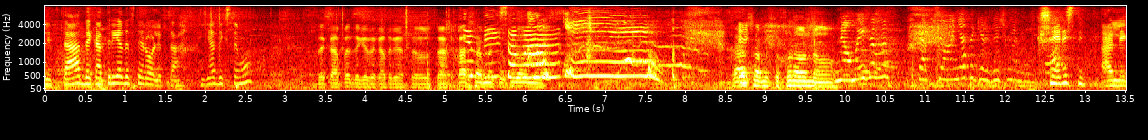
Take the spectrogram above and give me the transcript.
λεπτά, 13 δευτερόλεπτα. Για δείξτε μου. 15 και 13 δευτερόλεπτα. Χάσαμε το χρόνο. Χάσαμε το χρόνο. νομίζαμε στα ψώνια θα κερδίσουμε εμείς. Ξέρεις τι, Ale,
